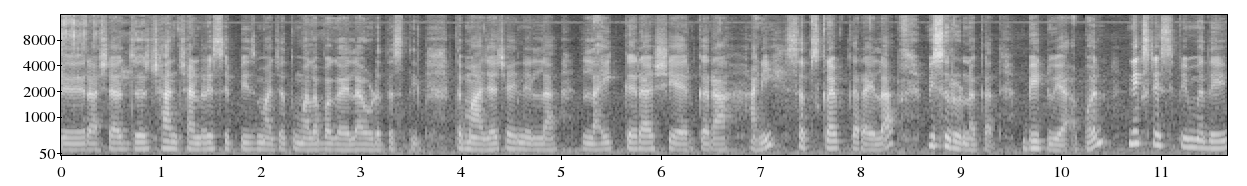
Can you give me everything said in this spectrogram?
तर अशा जर छान छान रेसिपीज माझ्या तुम्हाला बघायला आवडत असतील तर माझ्या चॅनेलला लाईक करा शेअर करा आणि सबस्क्राईब करायला विसरू नका. भेटूया आपण नेक्स्ट रेसिपीमध्ये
